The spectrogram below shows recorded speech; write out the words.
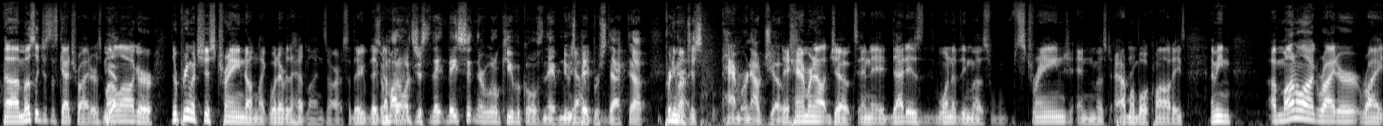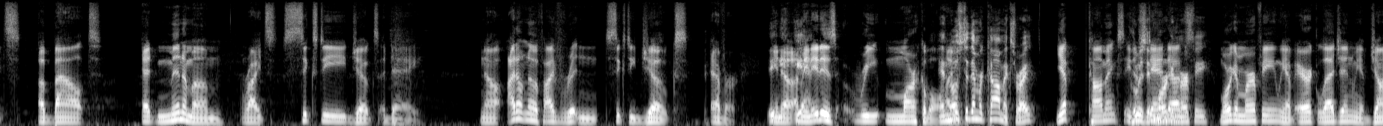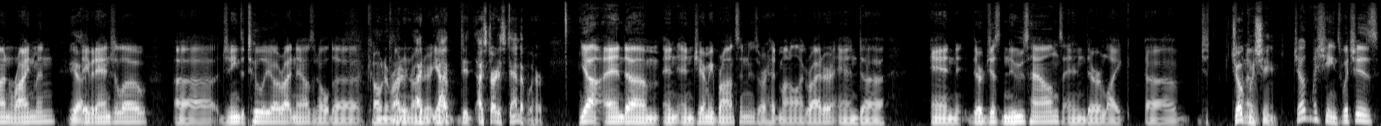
Uh, mostly just the sketch writers. Monologue are they're pretty much just trained on like whatever the headlines are. So they they've So got monologues their, just they, they sit in their little cubicles and they have newspapers stacked up. Pretty and they're much. just hammering out jokes. They're hammering out jokes, and it, that is one of the most strange and most admirable qualities. I mean, a monologue writer writes about, at minimum, writes 60 jokes a day. Now, I don't know if I've written 60 jokes ever. You know, I Yeah. mean, it is remarkable. and I- most of them are comics, right? Yep, comics. Either is it, Morgan. Murphy? Morgan Murphy. We have Eric Ledgin. We have Jon Rineman. Yeah. David Angelo. Uh, Janine Ditullio right now is an old uh, Conan writer. I, writer. yeah, I did. I started stand up with her. Yeah, and um, and and Jeremy Bronson is our head monologue writer, and uh, and they're just news hounds, and they're like uh, just Joke kind of- machine. joke machines, which is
